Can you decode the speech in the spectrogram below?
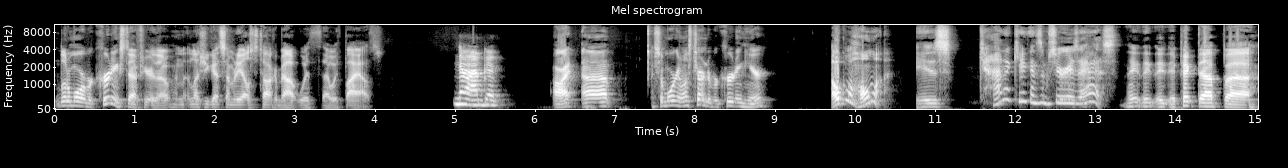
little more recruiting stuff here, though, unless you got somebody else to talk about with uh, with buyouts. No, I'm good. All right. Uh, so Morgan, let's turn to recruiting here. Oklahoma is kind of kicking some serious ass. They they, they picked up uh,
